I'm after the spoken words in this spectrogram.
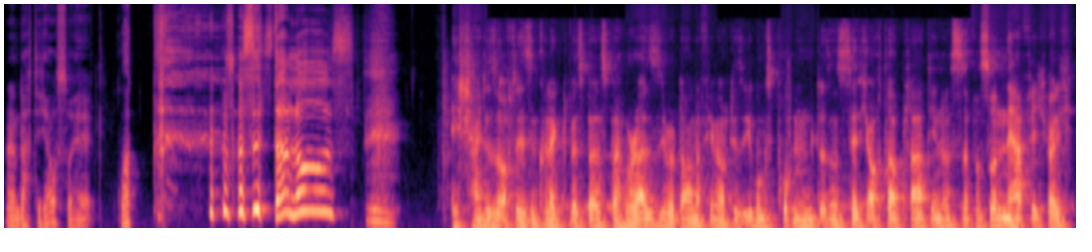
Und dann dachte ich auch so, hey, what? Was ist da los? Ich schalte so oft diesen Collectibles, bei, bei Horizon Zero Dawn, da fehlen mir auch diese Übungspuppen, sonst hätte ich auch da Platin und es ist einfach so nervig, weil ich,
